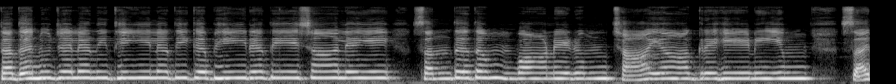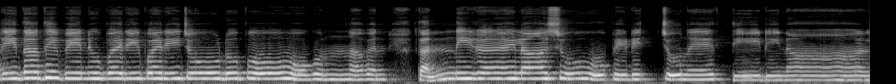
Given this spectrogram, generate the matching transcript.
തദനു ജലനിധിയിലതിഗഭീരദേശാലയെ സന്തതം വാണഴും ഛായാഗ്രഹിണിയും സരിതതിവിനുപരി പോകുന്നവൻ തന്നിഴലാശു പിടിച്ചു നിർത്തിയിടിനാൽ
